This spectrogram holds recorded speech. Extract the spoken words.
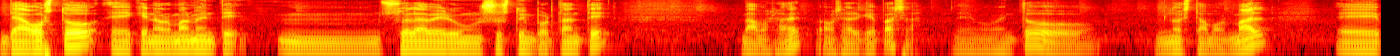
de agosto, eh, que normalmente mmm, suele haber un susto importante. Vamos a ver, vamos a ver qué pasa. De momento no estamos mal. Eh,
